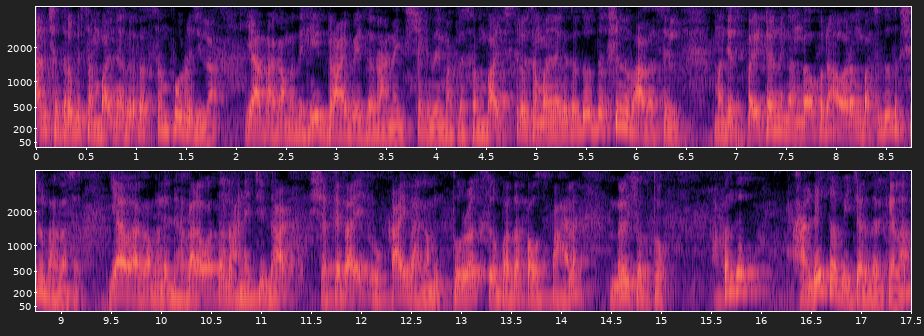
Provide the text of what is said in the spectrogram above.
आणि छत्रपती संभाजीनगरचा संपूर्ण जिल्हा या भागामध्ये ही ड्राय वेदर राहण्याची शक्यता आहे. मात्र संभाजी छत्रपती संभाजीनगरचा जो दक्षिण भाग असेल म्हणजेच पैठण गंगापूर औरंगाबादचा जो दक्षिण भाग असेल या भागामध्ये ढगाळ वातावरण राहण्याची दाट शक्यता आहे. व काही भागामध्ये तुरळक स्वरूपाचा पाऊस पाहायला मिळू शकतो. आपण जर खांदेचा विचार जर केला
